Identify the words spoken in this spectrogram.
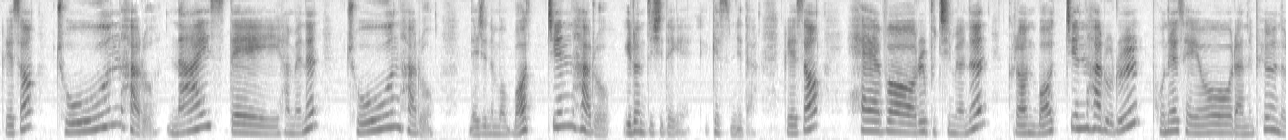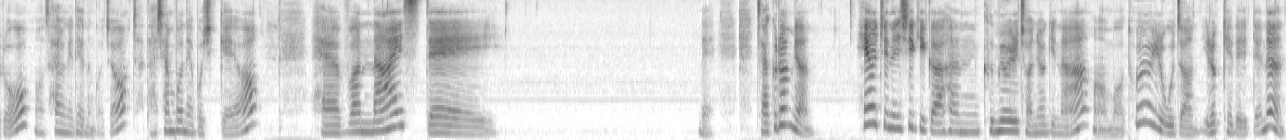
그래서 좋은 하루, nice day 하면은 좋은 하루 내지는 뭐 멋진 하루 이런 뜻이 되겠습니다. 그래서 have를 붙이면은 그런 멋진 하루를 보내세요라는 표현으로 어, 사용이 되는 거죠. 자, 다시 한번 해 보실게요. Have a nice day. 네. 자, 그러면 헤어지는 시기가 한 금요일 저녁이나 어, 뭐 토요일 오전 이렇게 될 때는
